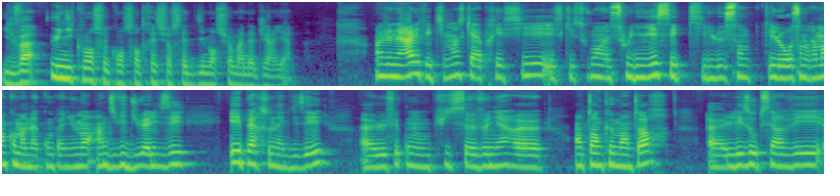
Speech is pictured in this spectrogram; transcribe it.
il va uniquement se concentrer sur cette dimension managériale. En général, effectivement, ce qui est apprécié et ce qui est souvent souligné, c'est qu'il le, qu le ressent vraiment comme un accompagnement individualisé et personnalisé. Euh, le fait qu'on puisse venir euh, en tant que mentor, euh, les observer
